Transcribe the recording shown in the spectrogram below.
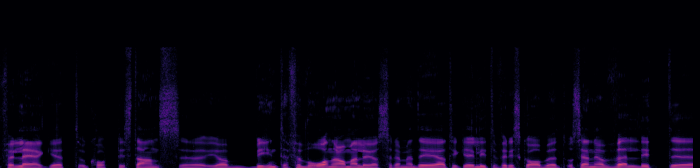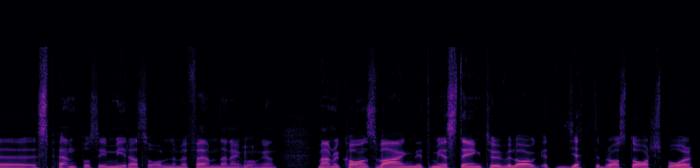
för läget och kort distans. Eh, jag blir inte förvånad om han löser det, men det jag tycker är lite för riskabelt. Och sen är jag väldigt eh, spänd på sin Mirasol nummer fem den här gången. Med amerikansk vagn, lite mer stängt huvudlag, ett jättebra startspår.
